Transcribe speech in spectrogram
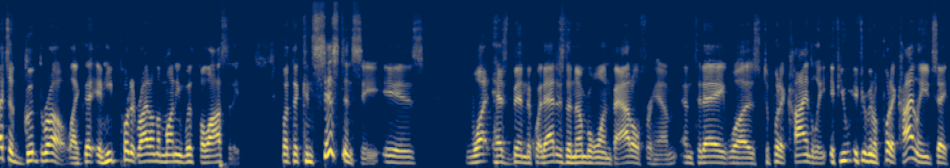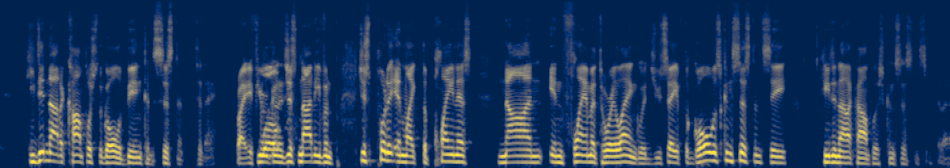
That's a good throw, like that. And he put it right on the money with velocity. But the consistency is what has been the that is the number one battle for him. And today was to put it kindly. If you if you're going to put it kindly, you'd say he did not accomplish the goal of being consistent today. Right. If you were going to just not even just put it in like the plainest non-inflammatory language, you say if the goal was consistency, he did not accomplish consistency today.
